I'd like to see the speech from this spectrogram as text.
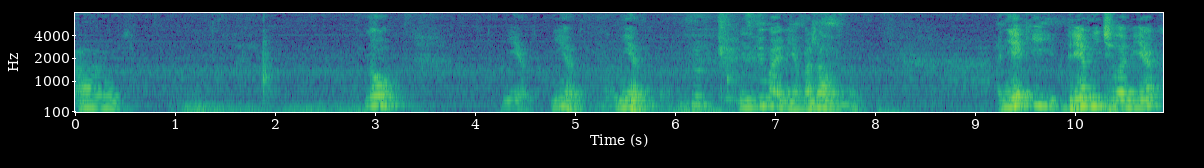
а, ну, нет, нет, нет. Не сбивай меня, пожалуйста. Некий древний человек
